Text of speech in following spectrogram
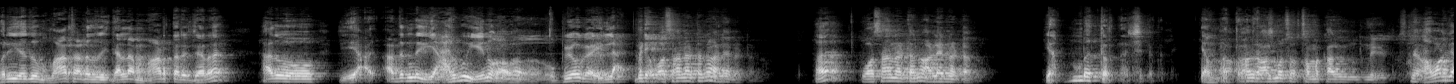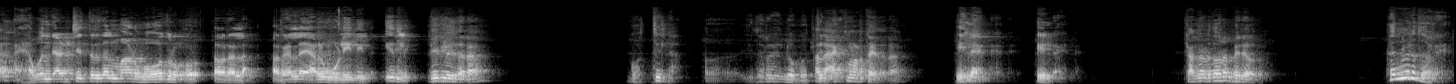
ಬರೆಯೋದು ಮಾತಾಡೋದು ಇದೆಲ್ಲ ಮಾಡ್ತಾರೆ ಜನ. ಅದು ಅದರಿಂದ ಯಾರಿಗೂ ಏನು ಉಪಯೋಗ ಇಲ್ಲ. ಬಿಡಿ. ಹೊಸ ನಟನು ಹಳೆ ನಟನು. ಹಾಂ ಹೊಸ ನಟನು ಹಳೆ ನಟನು. ಎಂಬತ್ತರ ದಶಕದಲ್ಲಿ. ಎಂಬತ್ತರ ಅಂದ್ರೆ ಆಲ್ಮೋಸ್ಟ್ ಅವ್ರ ಸಮಕಾಲದಲ್ಲಿ ಅವಾಗ ಒಂದೆರಡು ಚಿತ್ರದಲ್ಲಿ ಮಾಡಿ ಹೋದ್ರು ಅವರು ಅವರೆಲ್ಲ. ಅವರೆಲ್ಲ ಯಾರು ಉಳಿಲಿಲ್ಲ. ಇರಲಿ. ಈಗಲೂ ಇದಾರ? ಗೊತ್ತಿಲ್ಲ. ಇದರ ಅಲ್ಲ ಗೊತ್ತಿಲ್ಲ. ಆಕ್ಟ್ ಮಾಡ್ತಾ ಇದಾರ? ಇಲ್ಲ ಇಲ್ಲ ಇಲ್ಲ ಇಲ್ಲ ಇಲ್ಲ. ಕನ್ನಡದವರ ಬೇರೆಯವರು? ಕನ್ನಡದವರೇ.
